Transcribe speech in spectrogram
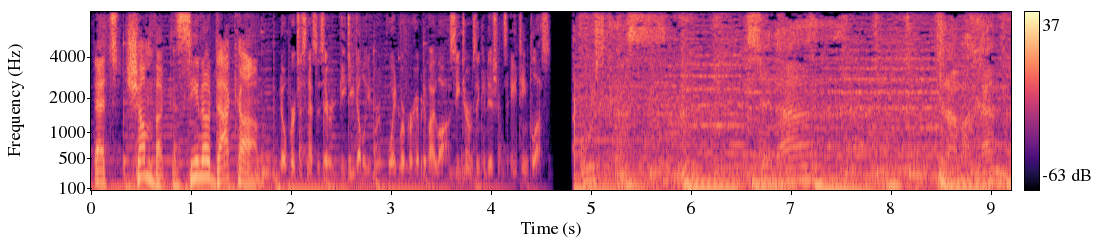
That's chumbacasino.com. No purchase necessary. BGW. Void were prohibited by law. See terms and conditions. 18 plus. buscas se da trabajando.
